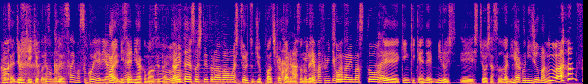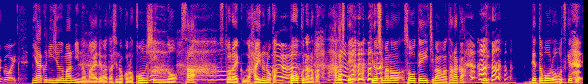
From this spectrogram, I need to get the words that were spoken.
関西準キー局でですもので関。西もすごいエリアはい、ですね2200万世帯。大体、そしてトラ版は視聴率10%近くありますのでそうなりますと、はいえー近畿圏で見る、えー視聴者数が220万人。うわすごい220万人の前で私のこの渾身のさあ、ストライクが入るのかボークなのか、果たして広島の想定1番は田中に デッドボールをぶつけて、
